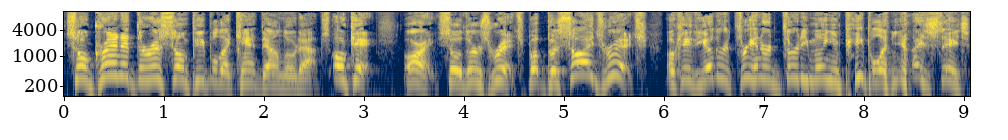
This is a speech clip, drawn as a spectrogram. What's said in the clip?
So granted, there is some people that can't download apps. Okay. All right. So there's Rich. But besides Rich, okay, the other 330 million people in the United States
